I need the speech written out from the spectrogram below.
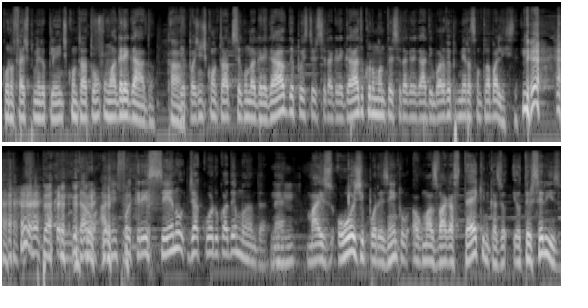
quando fecha o primeiro cliente, contrata um, um agregado. Tá. Depois a gente contrata o segundo agregado, depois o terceiro agregado. Quando manda o terceiro agregado embora, vem a primeira ação trabalhista. Então, a gente foi crescendo de acordo com a demanda, né? Uhum. Mas hoje, por exemplo, algumas vagas técnicas eu, eu terceirizo.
